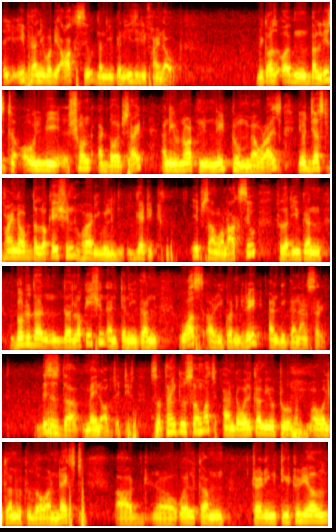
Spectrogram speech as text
if anybody asks you then you can easily find out. Because um, the list will be shown at the website and you do not need to memorize. You just find out the location where you will get it if someone asks you so that you can go to the, the location and can you can watch or you can read and you can answer it. This is the main objective. So thank you so much and welcome you to welcome you to the, our next uh, uh, welcome trading tutorial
